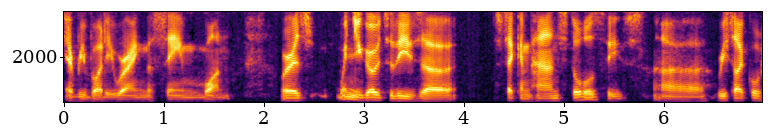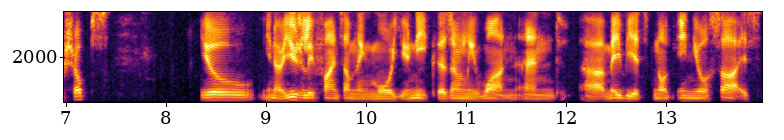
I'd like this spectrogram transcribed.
everybody wearing the same one. Whereas when you go to these uh, second-hand stores, these uh, recycle shops, you'll you know usually find something more unique. There's only one, and uh, maybe it's not in your size,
